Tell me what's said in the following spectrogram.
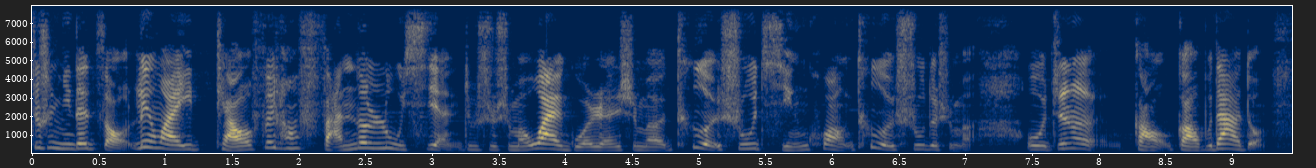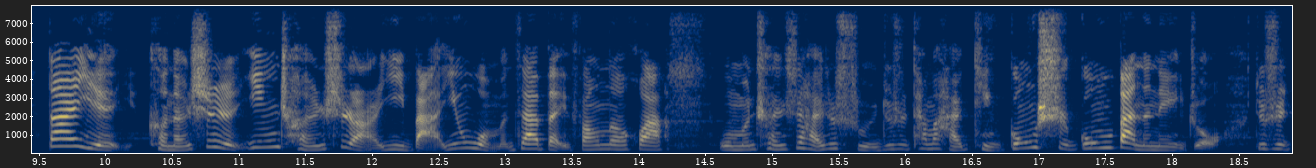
就是你得走另外一条非常烦的路线，就是什么外国人、什么特殊情况、特殊的什么，我真的搞搞不大懂。当然也可能是因城市而异吧，因为我们在北方的话，我们城市还是属于就是他们还挺公事公办的那一种，就是。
